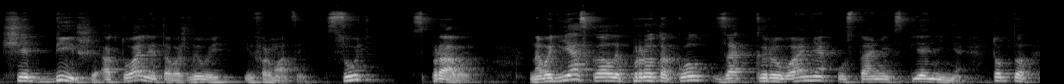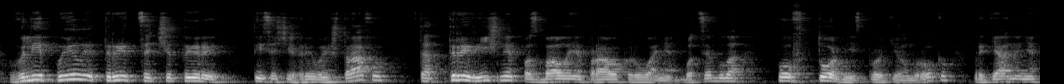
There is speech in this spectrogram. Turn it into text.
ще більше актуальної та важливої інформації. Суть справи. На водія склали протокол за керування у стані сп'яніння. Тобто вліпили 34 тисячі гривень штрафу та трирічне позбавлення права керування, бо це була повторність протягом року притягнення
